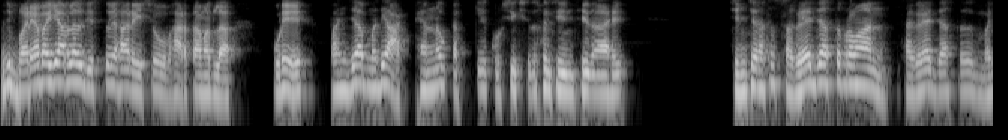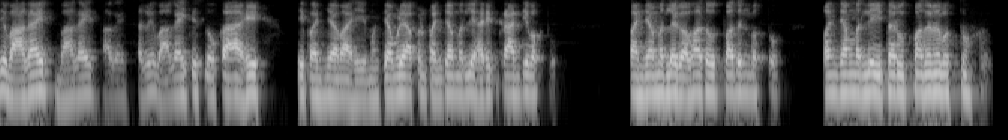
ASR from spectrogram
म्हणजे बऱ्यापैकी आपल्याला दिसतोय हा रेशो भारतामधला. पुढे पंजाबमध्ये अठ्ठ्याण्णव टक्के कृषी क्षेत्र सिंचित आहे. सिंचनाचं सगळ्यात जास्त प्रमाण सगळ्यात जास्त म्हणजे बागायत बागायत बागायत. सगळे बागायतीच लोक आहे ते पंजाब आहे. मग त्यामुळे आपण पंजाबमधली हरित क्रांती बघतो. पंजाबमधलं गव्हाचं उत्पादन बघतो. पंजाबमधले इतर उत्पादनं बघतो.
